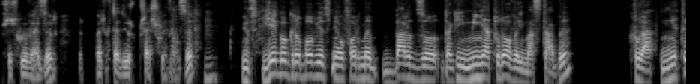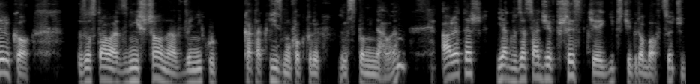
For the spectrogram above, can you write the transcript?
przyszły wezyr, znaczy wtedy już przeszły wezyr. Hmm. Więc jego grobowiec miał formę bardzo takiej miniaturowej mastaby, która nie tylko została zniszczona w wyniku kataklizmów, o których wspominałem, ale też jak w zasadzie wszystkie egipskie grobowce, czy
